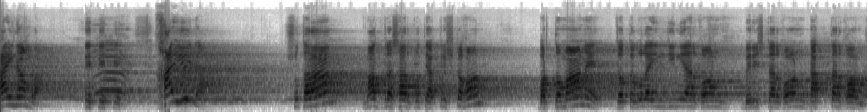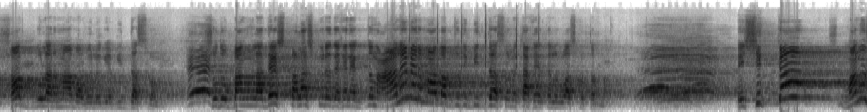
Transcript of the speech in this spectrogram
খাই না আমরা। খাইই না। সুতরাং মাদ্রাসার প্রতি আকৃষ্ট হন বর্তমানে যতগুলা ইঞ্জিনিয়ার হন ব্যারিস্টার হন ডাক্তার হন সবগুলার মা বাপ হইল গিয়ে বৃদ্ধাশ্রমে। শুধু বাংলাদেশ তালাশ করে দেখেন একজন আলেমের মা বাপ যদি বৃদ্ধাশ্রমে থাকে তাহলে ওয়াজ করতাম না। এই! শিক্ষা মানুষ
